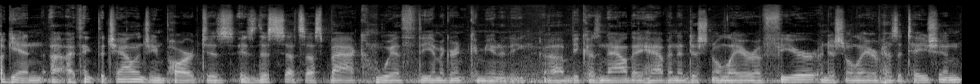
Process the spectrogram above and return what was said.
again, I think the challenging part is, is this sets us back with the immigrant community uh, because now they have an additional layer of fear, additional layer of hesitation,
